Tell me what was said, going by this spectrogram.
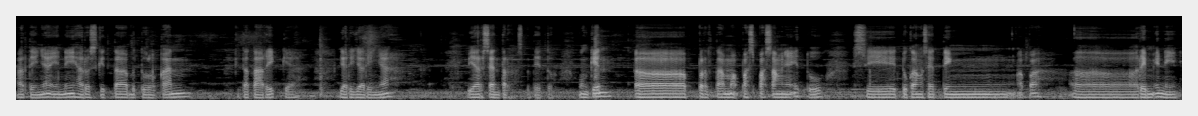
artinya ini harus kita betulkan kita tarik ya jari-jarinya biar center seperti itu. Mungkin uh, pertama pas pasangnya itu si tukang setting apa uh, rim ini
